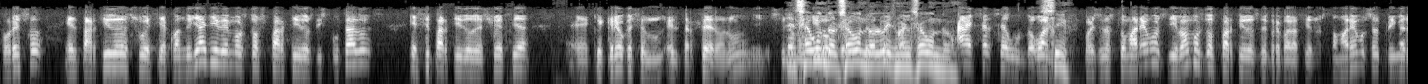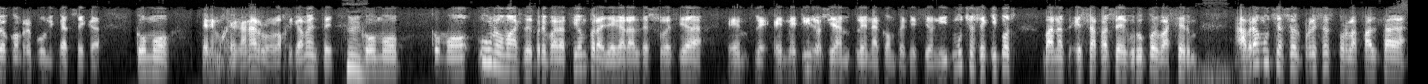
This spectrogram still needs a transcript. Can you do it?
Por eso el partido de Suecia, cuando ya llevemos dos partidos disputados, ese partido de Suecia, eh, que creo que es el, tercero, ¿no? el segundo, el segundo, Luis, el segundo. Ah, es el segundo. Bueno, pues nos tomaremos, llevamos dos partidos de preparación. Nos tomaremos el primero con República Checa, como tenemos que ganarlo, lógicamente, hmm. como como uno más de preparación para llegar al de Suecia en metidos ya en plena competición. Y muchos equipos van a esa fase de grupos va a ser habrá muchas sorpresas por la falta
